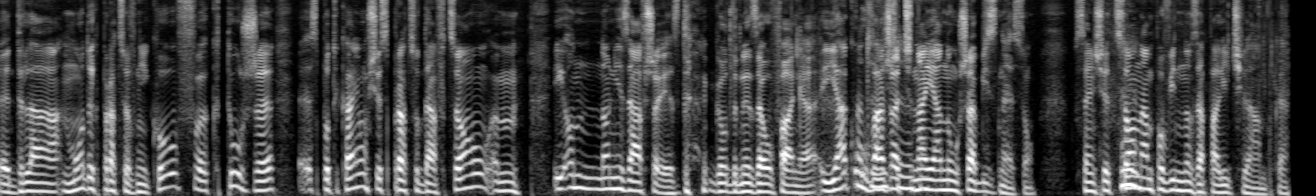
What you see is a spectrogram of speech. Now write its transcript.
e, dla młodych pracowników, którzy spotykają się z pracodawcą i on no, nie zawsze jest godny zaufania. Jak Oczywiście, uważać na tak. Janusza biznesu? Biznesu? W sensie, co hmm. nam powinno zapalić lampkę?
